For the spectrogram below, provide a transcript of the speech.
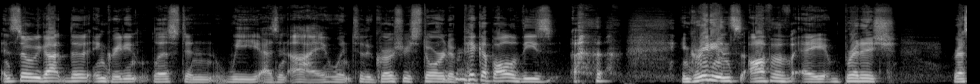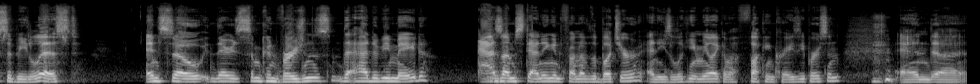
And so we got the ingredient list, and we, as in I, went to the grocery store to pick up all of these ingredients off of a British recipe list. And so there's some conversions that had to be made as I'm standing in front of the butcher and he's looking at me like I'm a fucking crazy person. and uh,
